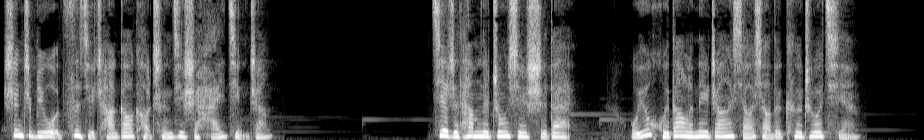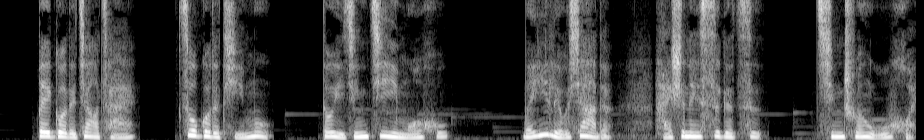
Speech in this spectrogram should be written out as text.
甚至比我自己查高考成绩时还紧张。借着他们的中学时代，我又回到了那张小小的课桌前，背过的教材、做过的题目，都已经记忆模糊，唯一留下的还是那四个字。青春无悔。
